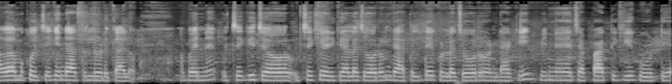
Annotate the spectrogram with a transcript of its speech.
അത് നമുക്ക് ഉച്ചയ്ക്കും രാത്രിയിലും എടുക്കാമല്ലോ അപ്പോൾ പിന്നെ ഉച്ചയ്ക്ക് ചോറ് ഉച്ചയ്ക്ക് കഴിക്കാനുള്ള ചോറും രാത്രിയിലത്തേക്കുള്ള ചോറും ഉണ്ടാക്കി. പിന്നെ ചപ്പാത്തിക്ക് കൂട്ടിയ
